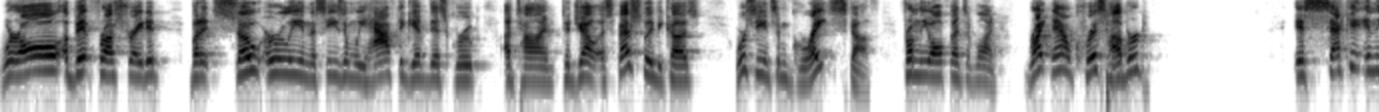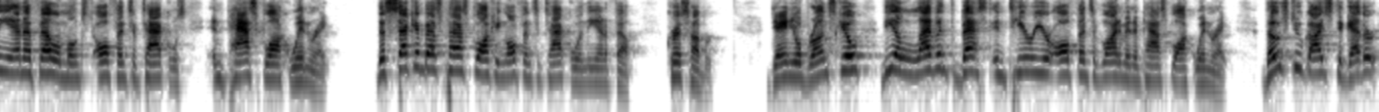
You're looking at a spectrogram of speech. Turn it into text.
We're all a bit frustrated, but it's so early in the season. We have to give this group a time to gel, especially because we're seeing some great stuff from the offensive line. Right now, Chris Hubbard is second in the NFL amongst offensive tackles in pass block win rate. The second best pass blocking offensive tackle in the NFL, Chris Hubbard. Daniel Brunskill, the 11th best interior offensive lineman in pass block win rate. Those two guys together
